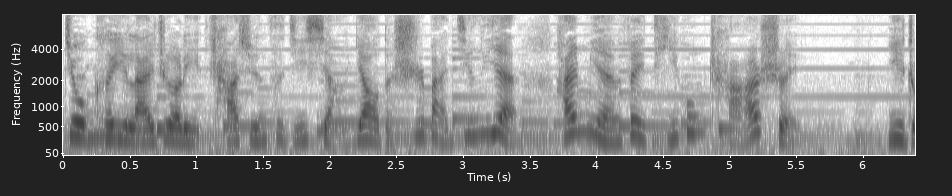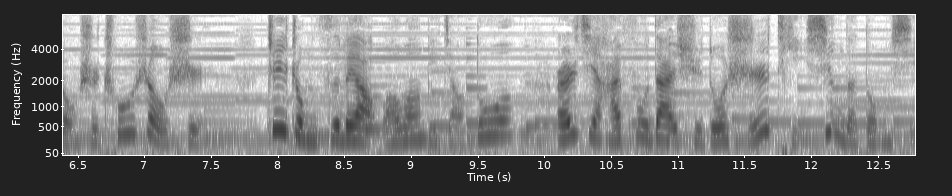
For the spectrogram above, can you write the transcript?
就可以来这里查询自己想要的失败经验，还免费提供茶水；一种是出售式。这种资料往往比较多，而且还附带许多实体性的东西，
